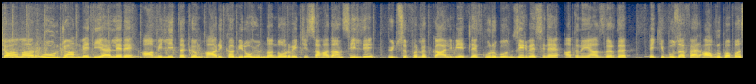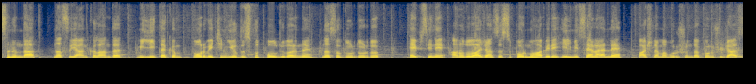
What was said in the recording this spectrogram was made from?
Çağlar, Uğurcan ve diğerleri A milli takım harika bir oyunla Norveç'i sahadan sildi. 3-0'lık galibiyetle grubun zirvesine adını yazdırdı. Peki bu zafer Avrupa basınında nasıl yankılandı? Milli takım Norveç'in yıldız futbolcularını nasıl durdurdu? Hepsini Anadolu Ajansı spor muhabiri Hilmi Sever'le başlama vuruşunda konuşacağız.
